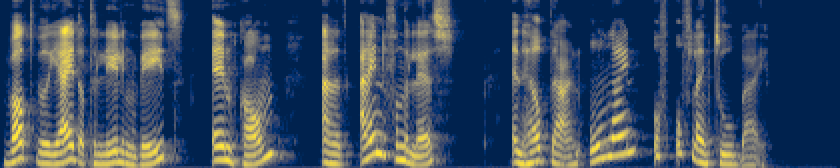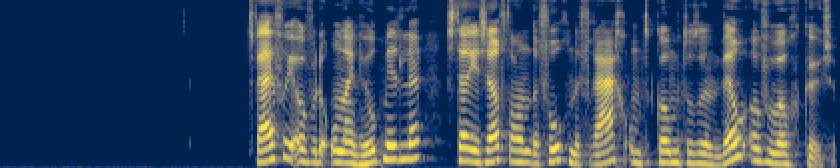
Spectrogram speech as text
Wat wil jij dat de leerling weet en kan aan het einde van de les en helpt daar een online of offline tool bij? Twijfel je over de online hulpmiddelen, stel jezelf dan de volgende vraag om te komen tot een weloverwogen keuze.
